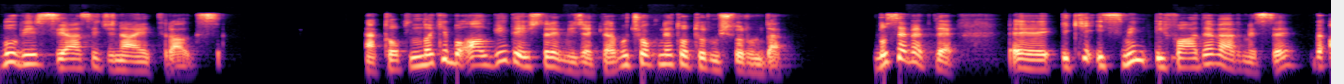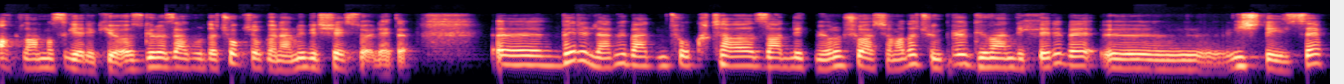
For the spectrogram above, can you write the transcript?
bu bir siyasi cinayettir algısı. Yani toplumdaki bu algıyı değiştiremeyecekler. Bu çok net oturmuş durumda. Bu sebeple e, iki ismin ifade vermesi ve aklanması gerekiyor. Özgür Özel burada çok çok önemli bir şey söyledi. E, verirler mi ben çok da zannetmiyorum şu aşamada çünkü güvendikleri ve e, hiç değilse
